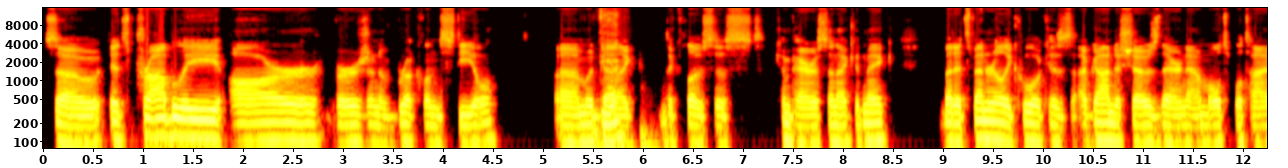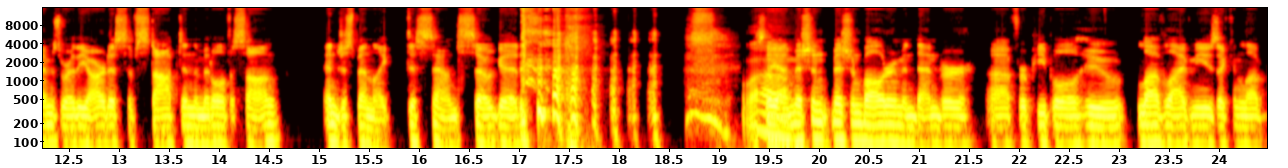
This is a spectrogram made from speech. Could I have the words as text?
So it's probably our version of Brooklyn Steel, um, would be like the closest comparison I could make. But it's been really cool because I've gone to shows there now multiple times where the artists have stopped in the middle of a song and just been like, this sounds so good. wow. So yeah, Mission Mission Ballroom in Denver uh, for people who love live music and love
